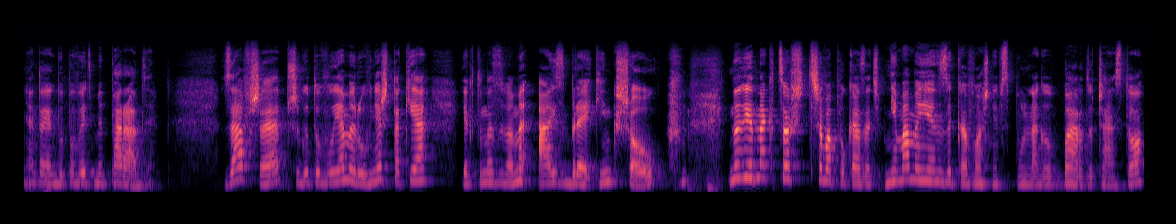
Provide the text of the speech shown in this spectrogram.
nie? to jakby powiedzmy parady. Zawsze przygotowujemy również takie, jak to nazywamy, ice breaking show. No jednak coś trzeba pokazać. Nie mamy języka właśnie wspólnego bardzo często,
